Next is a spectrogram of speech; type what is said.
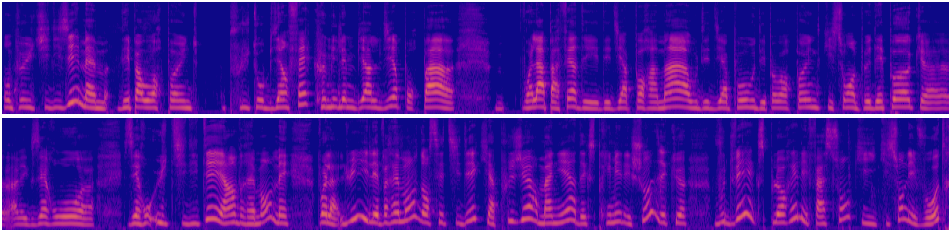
on peut utiliser même des PowerPoint plutôt bien fait, comme il aime bien le dire, pour pas, voilà, pas faire des, diaporamas ou des diapos ou des PowerPoint qui sont un peu d'époque, euh, avec zéro, euh, zéro utilité, hein, vraiment. Mais voilà, lui, il est vraiment dans cette idée qu'il y a plusieurs manières d'exprimer les choses et que vous devez explorer les façons qui, sont les vôtres.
